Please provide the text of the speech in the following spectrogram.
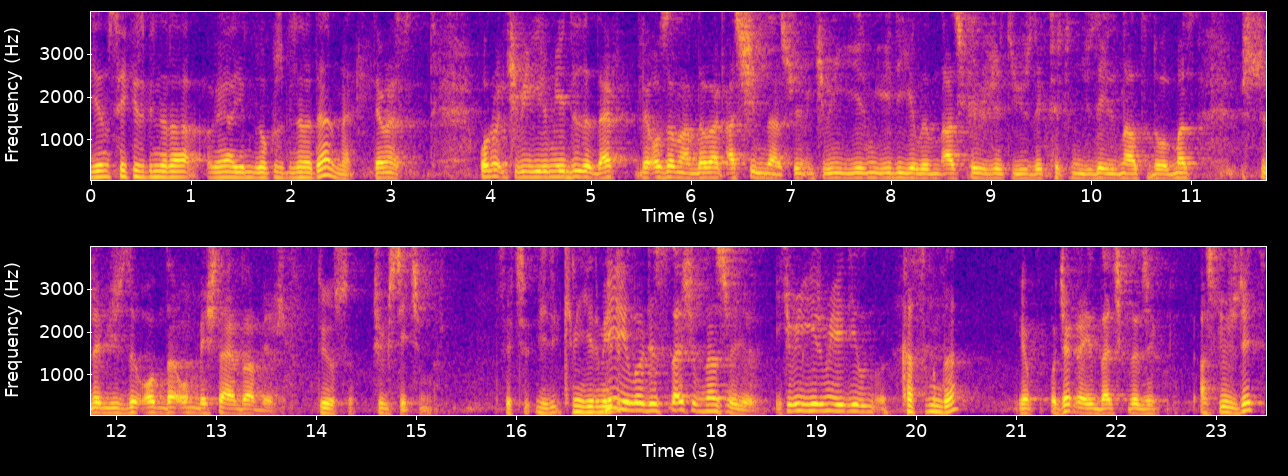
28 bin lira veya 29 bin lira der mi? Demez. Onu 2027'de der ve o zaman da bak az şimdiden söyleyeyim 2027 yılının asgari ücreti %40'ın %50'nin altında olmaz. Üstüne bir %10'da 15'te Erdoğan verir. Diyorsun. Çünkü seçim var. Seçim, Bir 2027 yıl öncesinden şimdiden söylüyorum. 2027 yılın Kasım'ında. yok Ocak ayında açıklanacak asgari ücret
